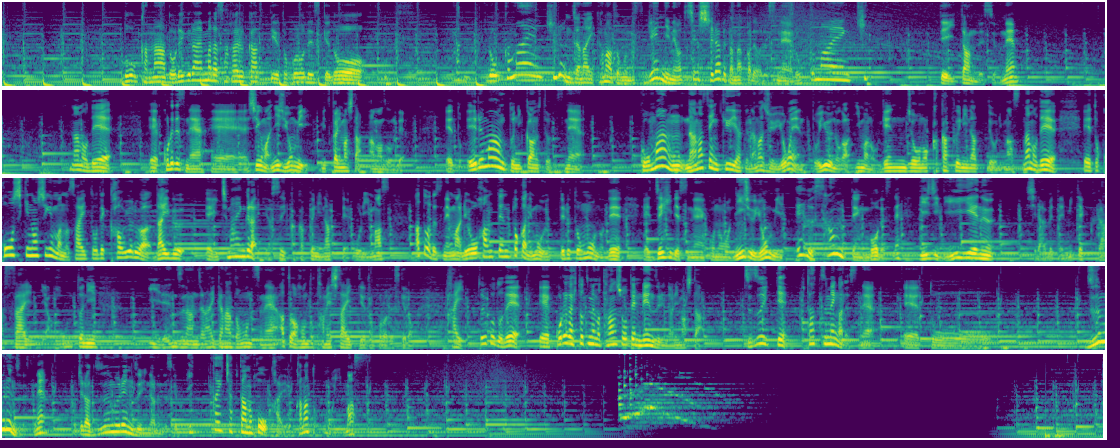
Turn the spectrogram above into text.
どうかなどれぐらいまだ下がるかっていうところですけど、6万円切るんじゃないかなと思います。現にね私が調べた中ではですね6万円切っていたんですよね。なので、えー、これですね、えー、シグマ 24mm 見つかりました Amazon で。えっ、ー、と L マウントに関してはですね5万7974円というのが今の現状の価格になっております。なので、えーと、公式のシグマのサイトで買うよりはだいぶ、え、1万円ぐらい安い価格になっております。あとはですね、まあ、量販店とかにも売ってると思うので、えー、ぜひですねこの 24mmF3.5 ですね DGDN 調べてみてください。いや本当にいいレンズなんじゃないかなと思うんですね。あとは本当試したいっていうところですけど。はい。ということで、えー、これが1つ目の単焦点レンズになりました。続いて2つ目がですねえっ、ー、とズームレンズですねこちらズームレンズになるんですけど1回チャプターの方を変えようかなと思います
